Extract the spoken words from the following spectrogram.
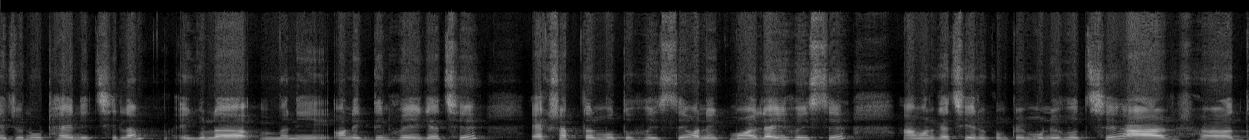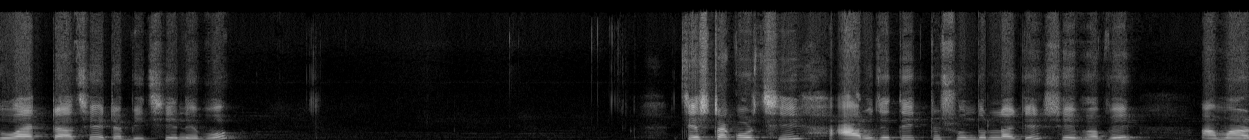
এই জন্য উঠায় নিচ্ছিলাম। এগুলা মানে অনেক দিন হয়ে গেছে, এক সপ্তাহের মতো হয়েছে, অনেক ময়লাই হয়েছে। আমার কাছে এরকমটাই মনে হচ্ছে। আর ধোয়া একটা আছে, এটা বিছিয়ে নেব। চেষ্টা করছি আরও যাতে একটু সুন্দর লাগে সেভাবে আমার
